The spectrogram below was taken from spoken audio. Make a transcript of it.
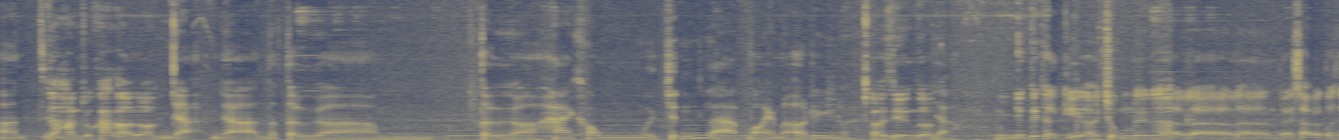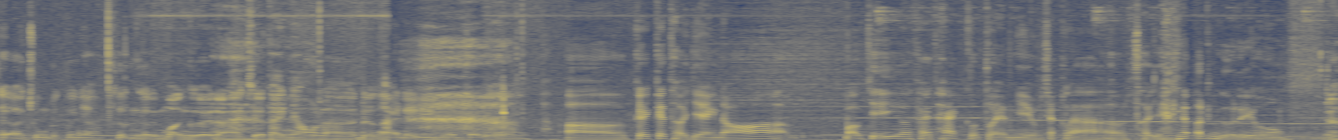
à, ra hẳn chỗ khác ở rồi dạ dạ từ uh, từ 2019 ờ, là bọn em ở riêng rồi ở riêng rồi dạ. những cái thời kỳ ở chung đấy là là là tại sao lại có thể ở chung được với nhau thường người mọi người đã à. chia tay nhau là đường ai nấy đi luôn cho đỡ à, cái cái thời gian đó báo chí khai thác của tụi em nhiều chắc là thời gian đó ít người ly hôn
